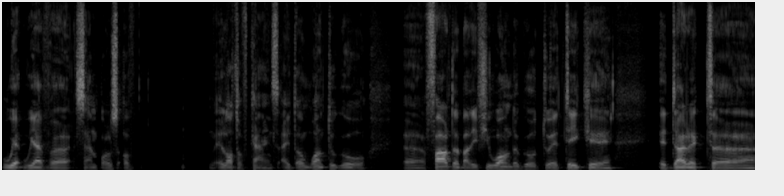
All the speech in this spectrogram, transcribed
we, we have uh, samples of a lot of kinds. I don't want to go uh, further, but if you want to go to take a, a direct uh,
